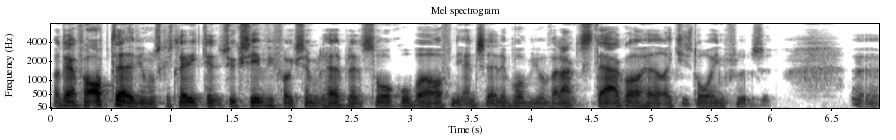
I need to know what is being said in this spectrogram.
og derfor opdagede vi måske slet ikke den succes, vi for eksempel havde blandt store grupper af offentlige ansatte, hvor vi jo var langt stærkere og havde rigtig stor indflydelse. Øh,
